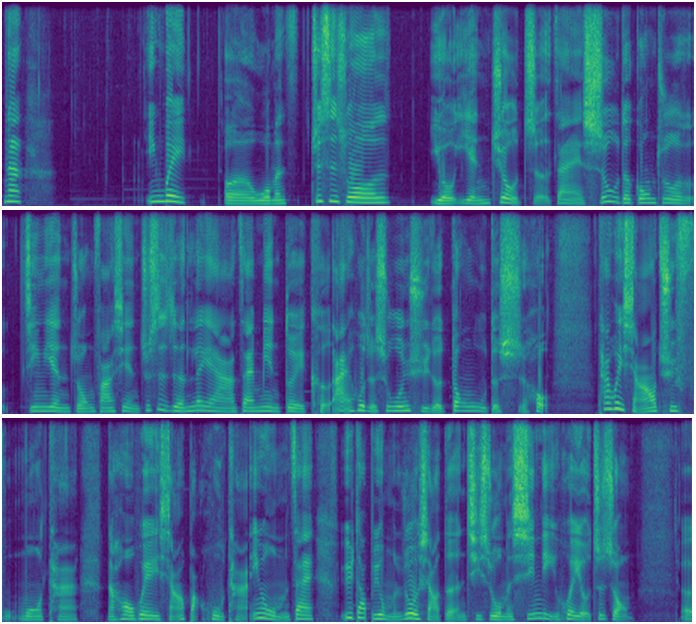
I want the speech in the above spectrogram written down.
那因为呃，我们就是说有研究者在食物的工作经验中发现，就是人类啊，在面对可爱或者是温煦的动物的时候。他会想要去抚摸它，然后会想要保护它，因为我们在遇到比我们弱小的人，其实我们心里会有这种呃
